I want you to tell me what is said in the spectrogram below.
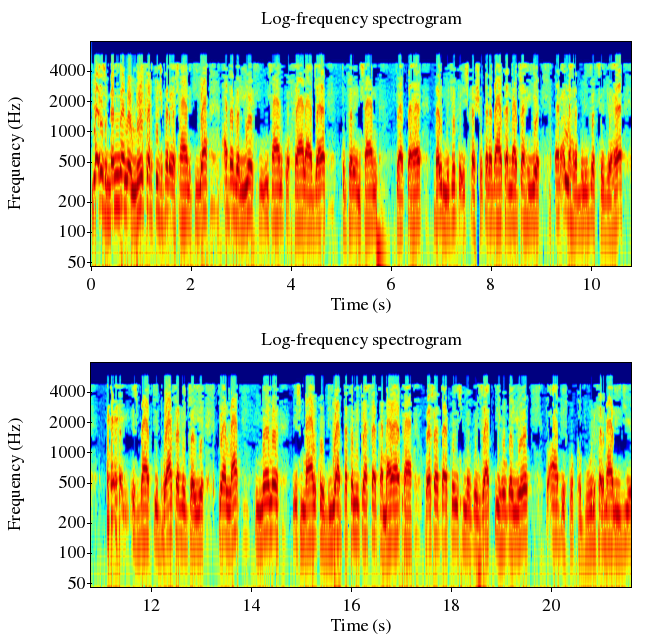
یا اس بندے نے لے کر تجھ پر احسان کیا؟ اب اگر یہ انسان کو خیال آ جائے تو پھر انسان کہتا ہے، بھائی مجھے تو اس کا شکر ادا کرنا چاہیے اور اللہ رب العزت سے جو ہے اس بات کی دعا کرنی چاہیے کہ اللہ میں نے اس مال کو دیا، پتہ نہیں کیسا کمایا تھا، ہو سکتا ہے کہ اس میں کوئی زیادتی ہو گئی ہو، تو آپ اس کو قبول فرما لیجیے۔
